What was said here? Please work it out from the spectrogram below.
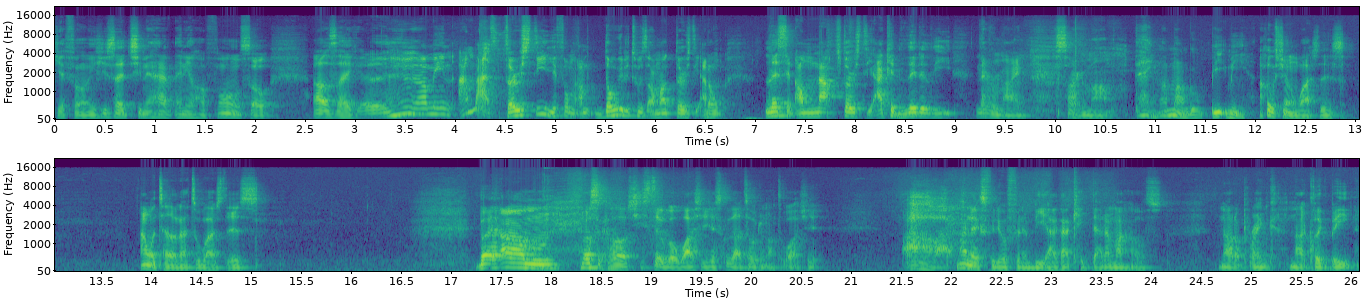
You feel me? She said she didn't have any on her phone. So I was like, uh, I mean, I'm not thirsty. You feel me? I'm, don't get it twisted. I'm not thirsty. I don't, listen, I'm not thirsty. I could literally, never mind. Sorry, mom. Dang, my mom will beat me. I hope she don't watch this. I'm gonna tell her not to watch this. But um, what's it called? She still go watch it just because I told her not to watch it. Oh, my next video finna be I got kicked out of my house. Not a prank, not clickbait.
